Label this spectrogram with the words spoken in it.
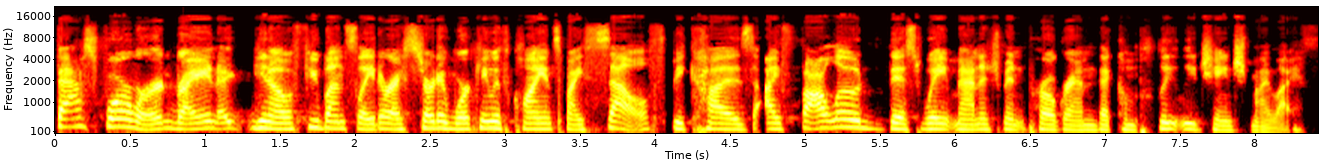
fast forward, right? You know, a few months later, I started working with clients myself because I followed this weight management program that completely changed my life.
